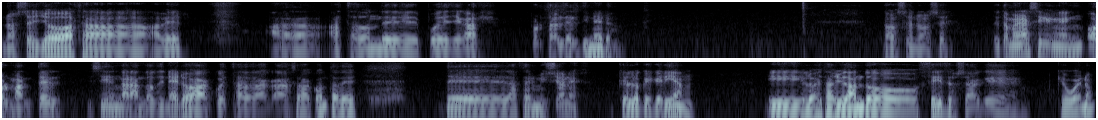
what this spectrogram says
no sé yo hasta, a ver, a- hasta dónde puede llegar por tal del dinero. No lo sé, no lo sé. De todas maneras siguen en Ormantel y siguen ganando dinero a cuesta, a, a- a de, de- de hacer misiones, que es lo que querían. Y los está ayudando Cid, o sea que, que bueno.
